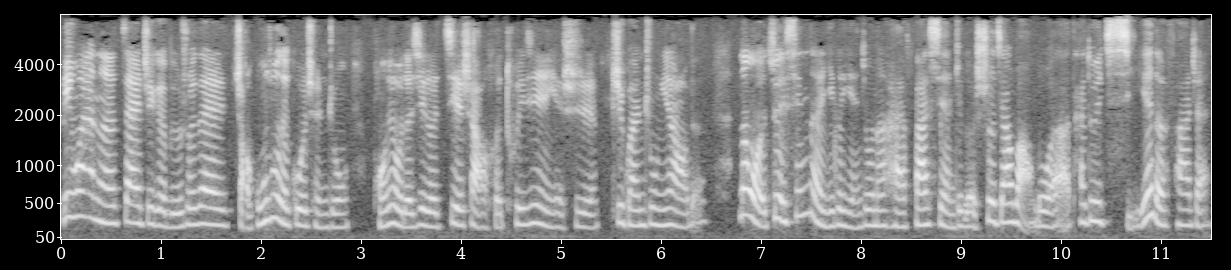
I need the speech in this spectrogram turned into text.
另外呢，在这个比如说在找工作的过程中，朋友的这个介绍和推荐也是至关重要的。那我最新的一个研究呢，还发现这个社交网络啊，它对企业的发展，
